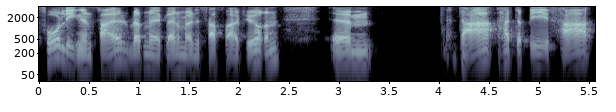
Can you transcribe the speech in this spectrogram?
vorliegenden Fall werden wir ja gleich noch mal eine Sachverhalt hören. Ähm, da hat der BFH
